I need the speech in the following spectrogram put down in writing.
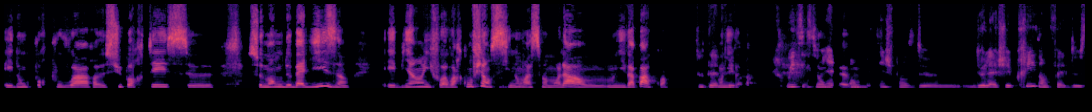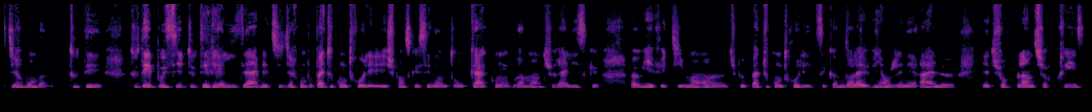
et donc, pour pouvoir supporter ce, ce manque de balises, eh bien, il faut avoir confiance. Sinon, à ce moment-là, on n'y va pas, quoi. Tout à fait. Oui, c'est sûr. il y a aussi, je pense, de, de, lâcher prise, en fait, de se dire, bon, bah, tout est, tout est possible, tout est réalisable, et de se dire qu'on ne peut pas tout contrôler. Et je pense que c'est dans ton cas qu'on vraiment tu réalises que, bah oui, effectivement, tu ne peux pas tout contrôler. C'est comme dans la vie en général, il y a toujours plein de surprises.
